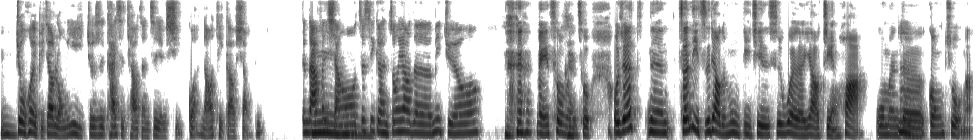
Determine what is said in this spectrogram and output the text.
嗯，就会比较容易，就是开始调整自己的习惯，然后提高效率。跟大家分享哦，嗯、这是一个很重要的秘诀哦。没错没 错，我觉得嗯，整理资料的目的其实是为了要简化。我们的工作嘛，嗯、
